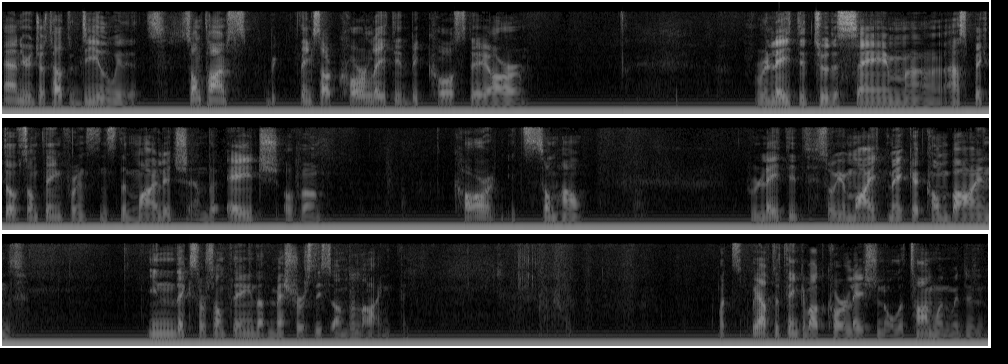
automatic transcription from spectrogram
and you just have to deal with it. Sometimes things are correlated because they are related to the same uh, aspect of something. For instance, the mileage and the age of a car, it's somehow related. So you might make a combined index or something that measures this underlying thing. But we have to think about correlation all the time when we do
